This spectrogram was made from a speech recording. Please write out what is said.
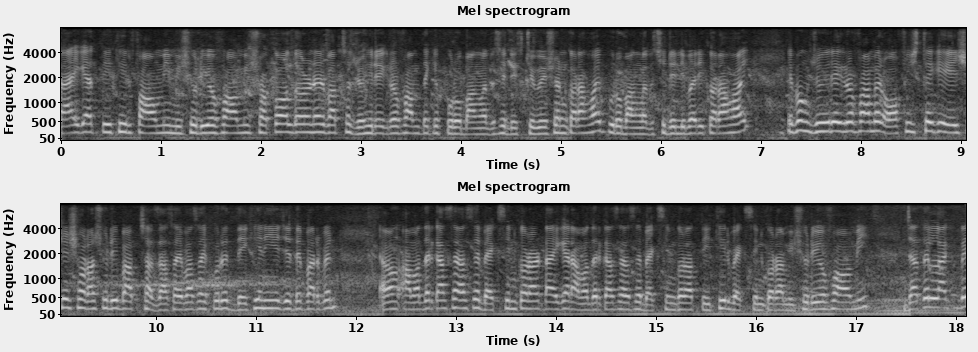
tiger, তিথির ফাউমি মিশরীয় ফাউমি সকল ধরনের বাচ্চা জহির এগ্রো ফার্ম থেকে পুরো বাংলাদেশে ডিস্ট্রিবিউশন করা হয়, পুরো বাংলাদেশে ডেলিভারি করা হয় এবং জহির এগ্রো ফার্মের অফিস থেকে এসে সরাসরি বাচ্চা যাচাই বাছাই করে দেখে নিয়ে যেতে পারবেন। এবং আমাদের কাছে আছে ভ্যাকসিন করা টাইগার আমাদের কাছে আছে ভ্যাকসিন করা তিথির ভ্যাকসিন করা মিশরীয় ফাওয়ামি যাদের লাগবে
